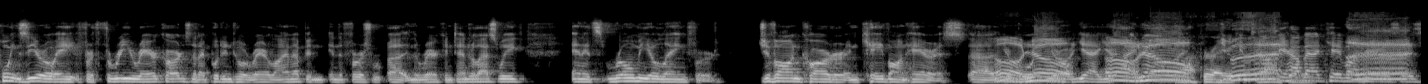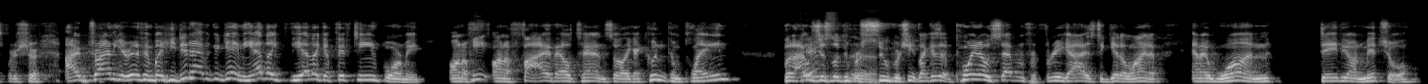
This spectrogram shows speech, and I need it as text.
0.08 for three rare cards that I put into a rare lineup in in the first uh, in the rare contender last week, and it's Romeo Langford, Jevon Carter and Kevon Harris. Uh, oh boy, no! yeah, oh, I know. No. You can tell me how bad Kevon Harris is for sure. I'm trying to get rid of him, but he did have a good game. He had like he had like a 15 for me on a he, on a five L10, so like I couldn't complain. But I was just looking for super cheap. Like I said, 0.07 for three guys to get a lineup, and I won Davion Mitchell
